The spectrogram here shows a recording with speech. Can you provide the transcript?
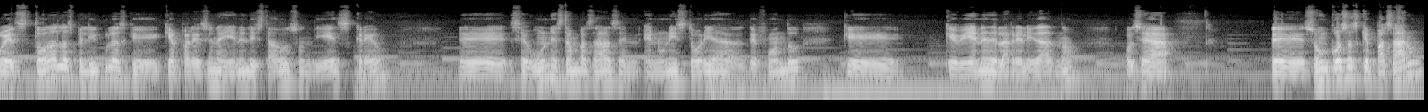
pues todas las películas que, que aparecen ahí en el listado son 10 creo. Eh, según están basadas en, en una historia de fondo que, que viene de la realidad, ¿no? O sea, eh, son cosas que pasaron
